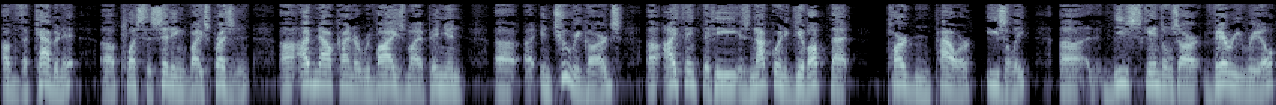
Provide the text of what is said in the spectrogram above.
of the cabinet uh, plus the sitting vice president. Uh, I've now kind of revised my opinion uh, uh, in two regards. Uh, I think that he is not going to give up that pardon power easily. Uh, these scandals are very real,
